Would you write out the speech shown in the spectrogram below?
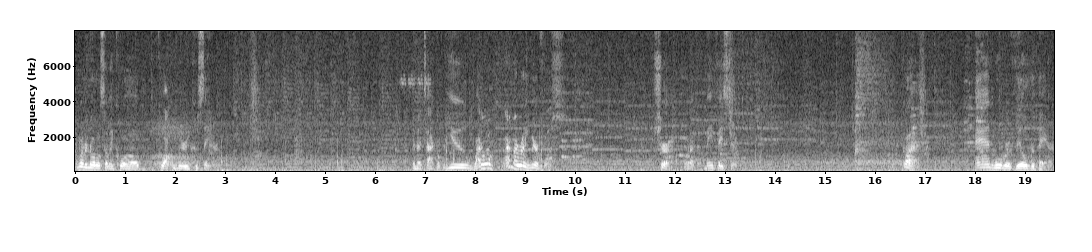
I run a normal summon called Koa'ki Meiru Crusader. Gonna attack over you. Why do I? Why am I running Mirror Force? Sure, whatever. Main phase two. Go ahead. And we'll reveal the bear.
